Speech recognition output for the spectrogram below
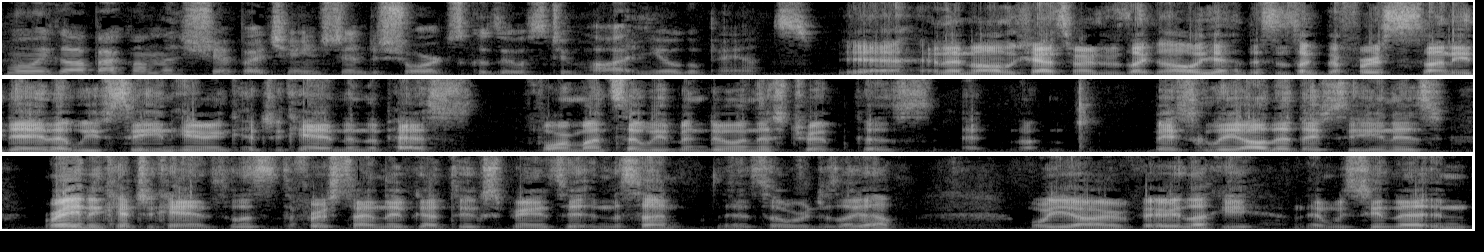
When we got back on the ship, I changed into shorts because it was too hot and yoga pants. Yeah, and then all the cast members was like, "Oh yeah, this is like the first sunny day that we've seen here in Ketchikan in the past four months that we've been doing this trip because eh, basically all that they've seen is rain in Ketchikan. So this is the first time they've got to experience it in the sun, and so we're just like, oh, we are very lucky, and we've seen that in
